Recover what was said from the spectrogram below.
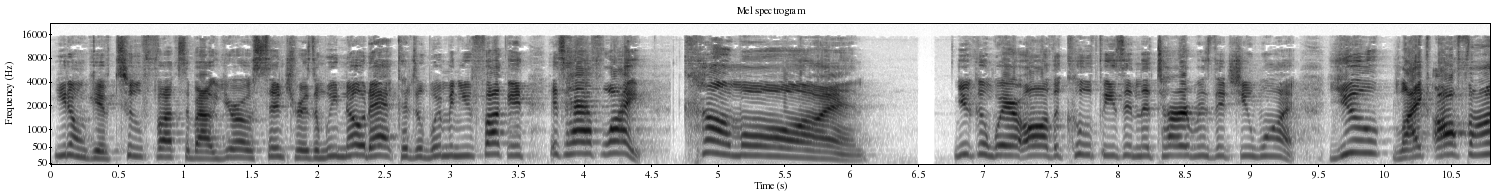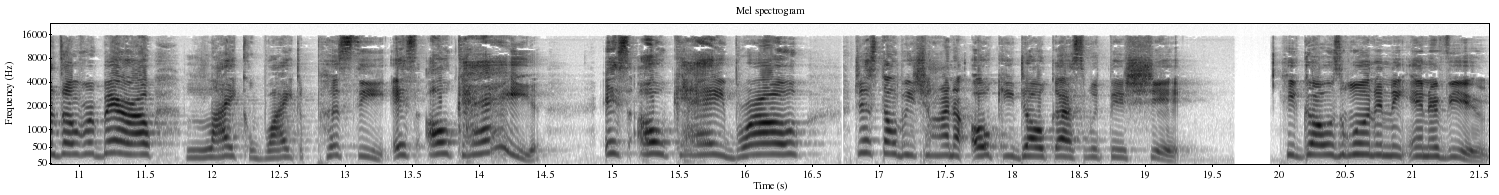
You don't give two fucks about Eurocentrism. We know that because the women you fucking is half white. Come on. You can wear all the kufis and the turbans that you want. You, like Alfonso Ribeiro, like white pussy. It's okay. It's okay, bro. Just don't be trying to okey doke us with this shit. He goes on in the interview.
